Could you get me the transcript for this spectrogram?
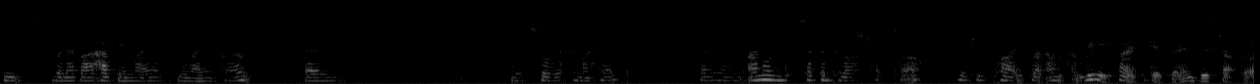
weeks, whenever I have been writing, I've just been writing in silence, um, with story up in my head. Um, I'm on the second to last chapter, which is quite exciting. I'm, I'm really excited to get to the end of this chapter.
